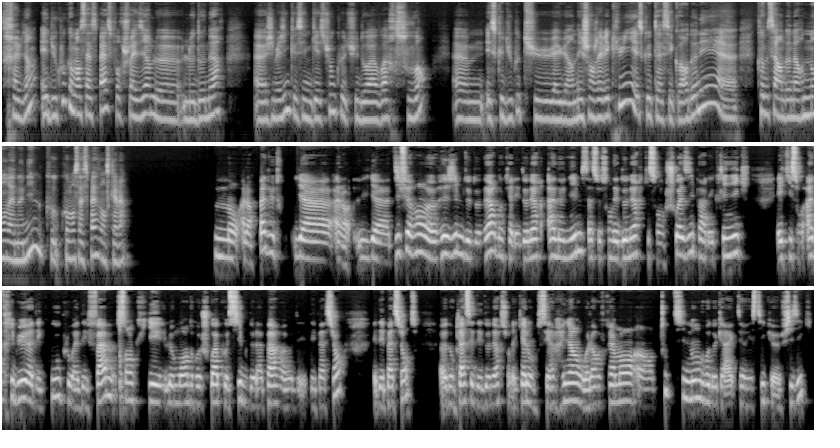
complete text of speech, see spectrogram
Très bien. Et du coup, comment ça se passe pour choisir le, donneur? Euh, J'imagine que c'est une question que tu dois avoir souvent. Euh, est-ce que du coup tu as eu un échange avec lui? Est-ce que tu as ses coordonnées? Comme c'est un donneur non anonyme, comment ça se passe dans ce cas-là? Non, alors pas du tout. Il y a, alors, il y a différents régimes de donneurs. Donc, il y a les donneurs anonymes. Ça, ce sont des donneurs qui sont choisis par les cliniques et qui sont attribués à des couples ou à des femmes sans qu'il y ait le moindre choix possible de la part des patients et des patientes. Euh, donc là, c'est des donneurs sur lesquels on ne sait rien ou alors vraiment un tout petit nombre de caractéristiques euh, physiques.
